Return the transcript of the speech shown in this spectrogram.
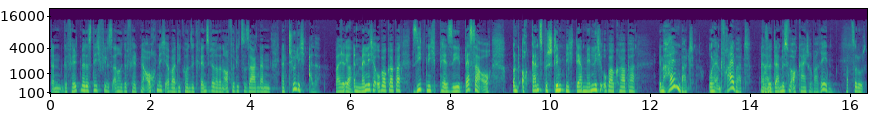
Dann gefällt mir das nicht, vieles andere gefällt mir auch nicht, aber die Konsequenz wäre dann auch wirklich zu sagen, dann natürlich alle. Weil ja. ein männlicher Oberkörper sieht nicht per se besser auch. Und auch ganz bestimmt nicht der männliche Oberkörper im Hallenbad oder im Freibad. Also Nein. da müssen wir auch gar nicht drüber reden. Absolut.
